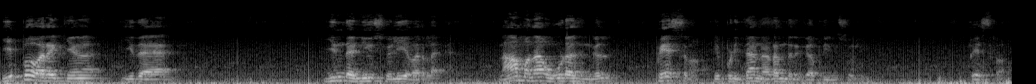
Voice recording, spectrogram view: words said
இப்ப வரைக்கும் இத இந்த நியூஸ் வெளியே வரல. நாம தான் ஊடகங்கள் பேசுகிறோம் இப்படி தான் நடந்திருக்கு அப்படின்னு சொல்லி பேசுகிறோம்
